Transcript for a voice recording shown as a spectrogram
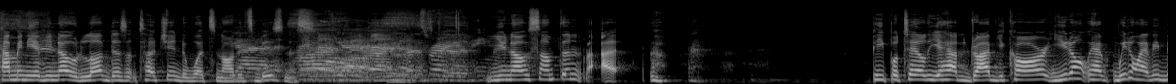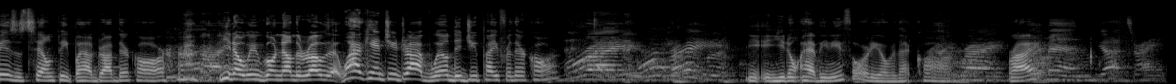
How many of you know love doesn't touch into what's not its business? That's right. You know something? I, people tell you how to drive your car. You don't have. We don't have any business telling people how to drive their car. you know, we were going down the road. Why can't you drive? Well, did you pay for their car? Right. Right. You, you don't have any authority over that car. Right. Right? Amen. Yeah, That's right.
